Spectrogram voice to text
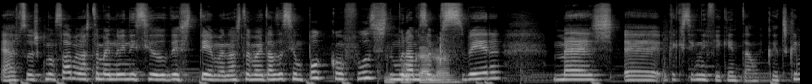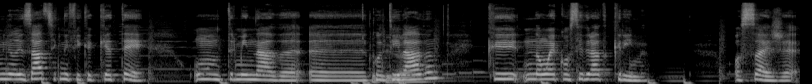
As pessoas que não sabem, nós também no início deste tema, nós também estamos assim um pouco confusos, um demoramos pouco, a perceber, mas uh, o que é que isto significa então? Que descriminalizado significa que até uma determinada uh, quantidade. quantidade que não é considerado crime. Ou seja,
